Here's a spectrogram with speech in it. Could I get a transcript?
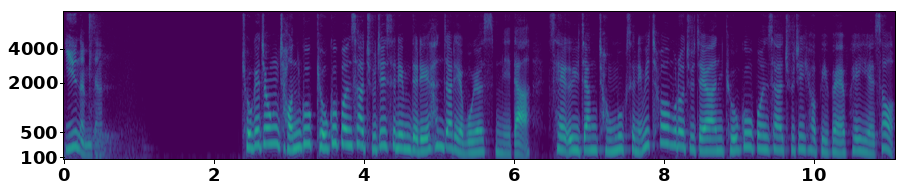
이은아입니다. 조계종 전국 교구본사 주지 스님들이 한자리에 모였습니다. 새 의장 정묵 스님이 처음으로 주재한 교구본사 주지협의회 회의에서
